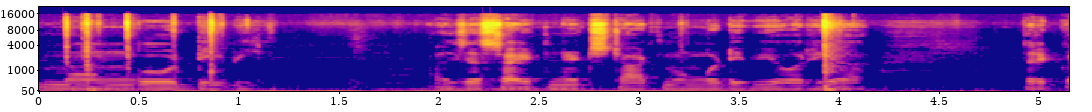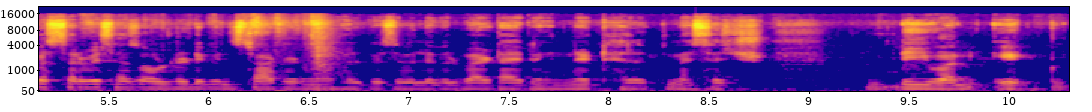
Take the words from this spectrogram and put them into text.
mongodb. I'll just write net start mongodb over here. The request service has already been started. No help is available by typing net help message d182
